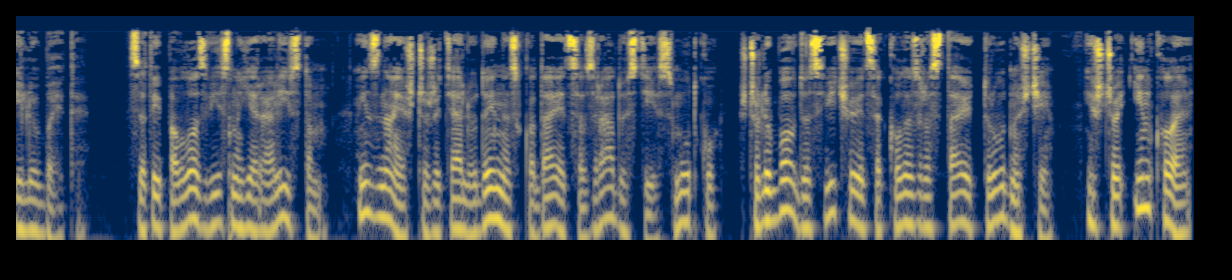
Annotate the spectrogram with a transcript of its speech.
і любити. Святий Павло, звісно, є реалістом. Він знає, що життя людини складається з радості і смутку, що любов досвідчується, коли зростають труднощі, і що інколи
